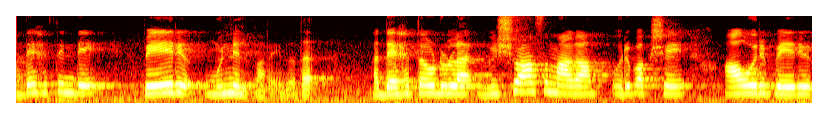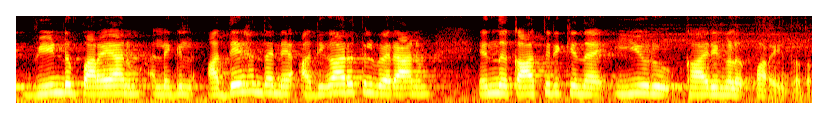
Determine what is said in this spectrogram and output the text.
അദ്ദേഹത്തിന്റെ പേര് മുന്നിൽ പറയുന്നത്. അദ്ദേഹത്തോടുള്ള വിശ്വാസമാകാം ഒരുപക്ഷെ ആ ഒരു പേര് വീണ്ടും പറയാനും അല്ലെങ്കിൽ അദ്ദേഹം തന്നെ അധികാരത്തിൽ വരാനും എന്ന് കാത്തിരിക്കുന്ന ഈ ഒരു കാര്യങ്ങൾ പറയുന്നത്.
